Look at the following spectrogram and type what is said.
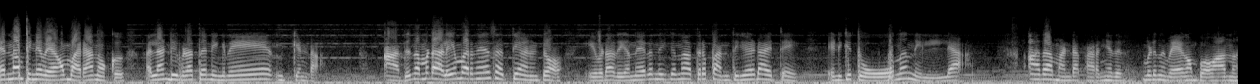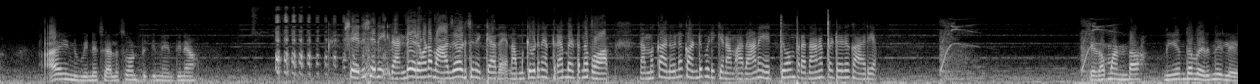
എന്നാ പിന്നെ വേഗം വരാൻ നോക്ക്. അല്ലാണ്ട് ഇവിടെ തന്നെ ഇങ്ങനെ നിൽക്കണ്ട അത് നമ്മുടെ അളിയൻ പറഞ്ഞത് സത്യമാണ് കേട്ടോ ഇവിടെ അധികം നേരം നിൽക്കുന്ന അത്ര പന്തികേടായിട്ടേ എനിക്ക് തോന്നുന്നില്ല. അതാ മണ്ട പറഞ്ഞത്. ഇവിടുന്ന് വേഗം പോകാമെന്ന് അതിന് പിന്നെ ചലസോണ്ടിരിക്കുന്ന എന്തിനാ? ശരി ശരി. രണ്ടുപേരും കൂടെ മാജ അടിച്ച് നിൽക്കാതെ നമുക്ക് ഇവിടുന്ന് എത്രയും പെട്ടെന്ന് പോവാം. നമുക്ക് അനുവിനെ കണ്ടുപിടിക്കണം. അതാണ് ഏറ്റവും പ്രധാനപ്പെട്ട ഒരു കാര്യം. എടാ മണ്ട നീ എന്താ വരുന്നില്ലേ?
